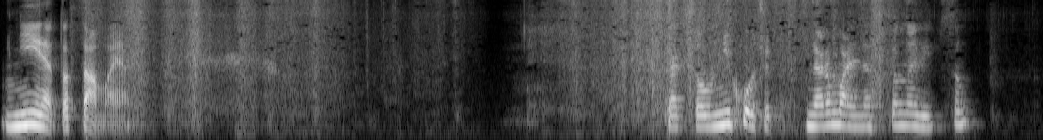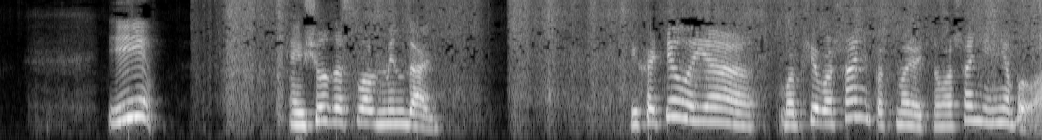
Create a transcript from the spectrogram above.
Не это самое. Как-то он не хочет нормально становиться. И еще зашла в миндаль. И хотела я вообще в Ашане посмотреть, но в Ашане не было.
